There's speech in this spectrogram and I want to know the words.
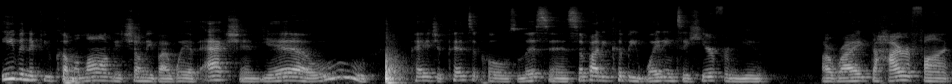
Even if you come along and show me by way of action, yeah, ooh, Page of Pentacles. Listen, somebody could be waiting to hear from you. All right. The Hierophant,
